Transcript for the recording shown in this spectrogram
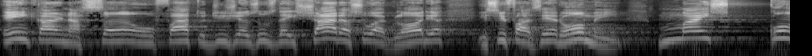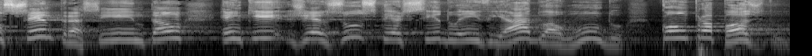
encarnação, o fato de Jesus deixar a sua glória e se fazer homem, mas concentra-se então em que Jesus ter sido enviado ao mundo com um propósito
